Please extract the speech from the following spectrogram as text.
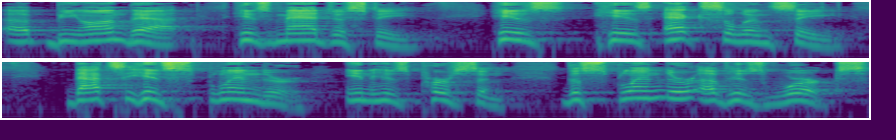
uh, beyond that, His majesty, His, His excellency. That's His splendor in His person, the splendor of His works,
